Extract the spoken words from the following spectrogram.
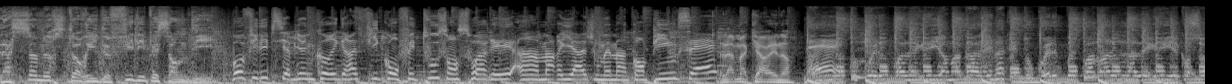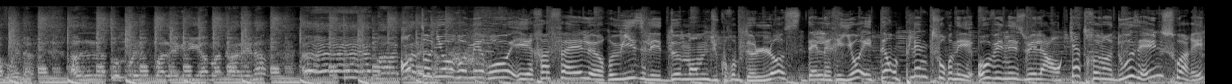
La Summer Story de Philippe et Sandy. Bon Philippe, s'il y a bien une chorégraphie qu'on fait tous en soirée, à un mariage ou même un camping, c'est... La Macarena. Eh, eh et Rafael Ruiz, les deux membres du groupe de Los del Rio, étaient en pleine tournée au Venezuela en 92 et à une soirée,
